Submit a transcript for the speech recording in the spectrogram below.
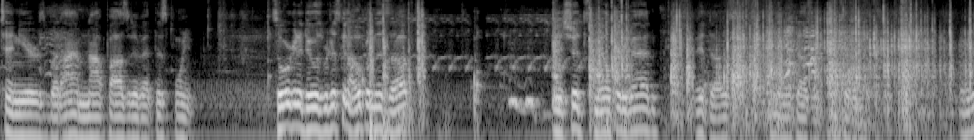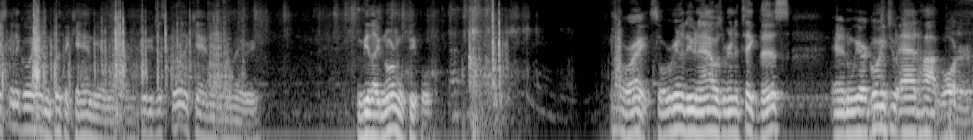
10 years, but I am not positive at this point. So what we're going to do is we're just going to open this up. It should smell pretty bad. It does. No, it doesn't. And we're just going to go ahead and put the candy in there. We could just pour the candy in there maybe. And be like normal people. Alright, so what we're going to do now is we're going to take this and we are going to add hot water.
